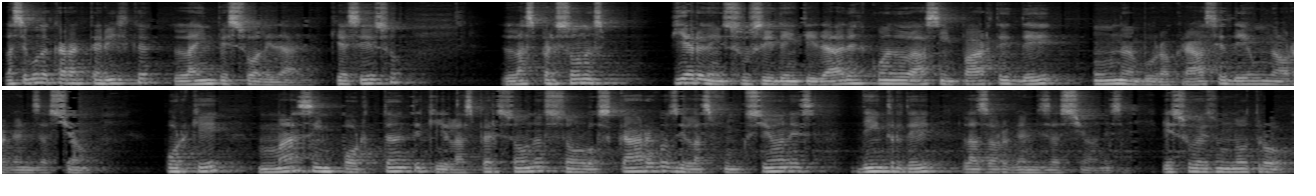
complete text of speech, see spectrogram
La segunda característica, la impessoalidad. ¿Qué es eso? Las personas pierden sus identidades cuando hacen parte de una burocracia, de una organización. Porque más importante que las personas son los cargos y las funciones dentro de las organizaciones. Eso es un otro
